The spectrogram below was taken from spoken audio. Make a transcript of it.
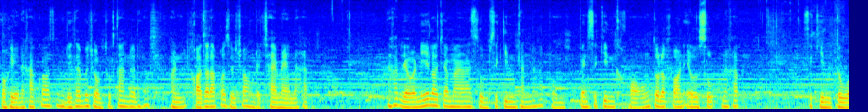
โอเคนะครับ ก็สวัสดีท่านผู้ชมทุกท่านด้วยนะครับวันขอต้อนรับเข้าสู่ช่องเด็กชายแมนนะครับนะครับเดี๋ยววันนี้เราจะมาสุ่มสกินกันนะครับผมเป็นสกินของตัวละครเอลซุนะครับสกินตัว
